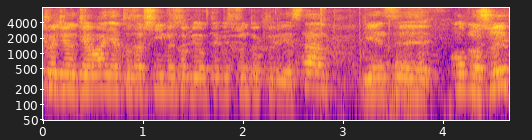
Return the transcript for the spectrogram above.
chodzi o działania, to zacznijmy sobie od tego sprzętu, który jest tam, więc y, odnoszy,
